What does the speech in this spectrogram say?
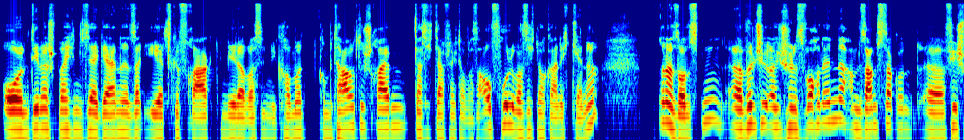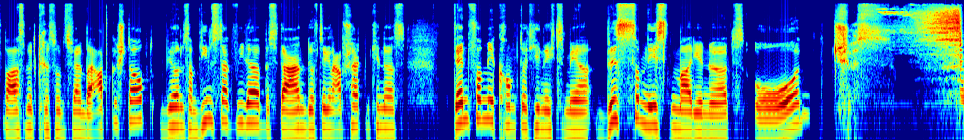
Und dementsprechend sehr gerne seid ihr jetzt gefragt, mir da was in die Kom Kommentare zu schreiben, dass ich da vielleicht auch was aufhole, was ich noch gar nicht kenne. Und ansonsten äh, wünsche ich euch ein schönes Wochenende am Samstag und äh, viel Spaß mit Chris und Sven bei Abgestaubt. Wir hören uns am Dienstag wieder. Bis dahin dürft ihr gerne abschalten, Kinders. Denn von mir kommt dort hier nichts mehr. Bis zum nächsten Mal, ihr Nerds. Und tschüss.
